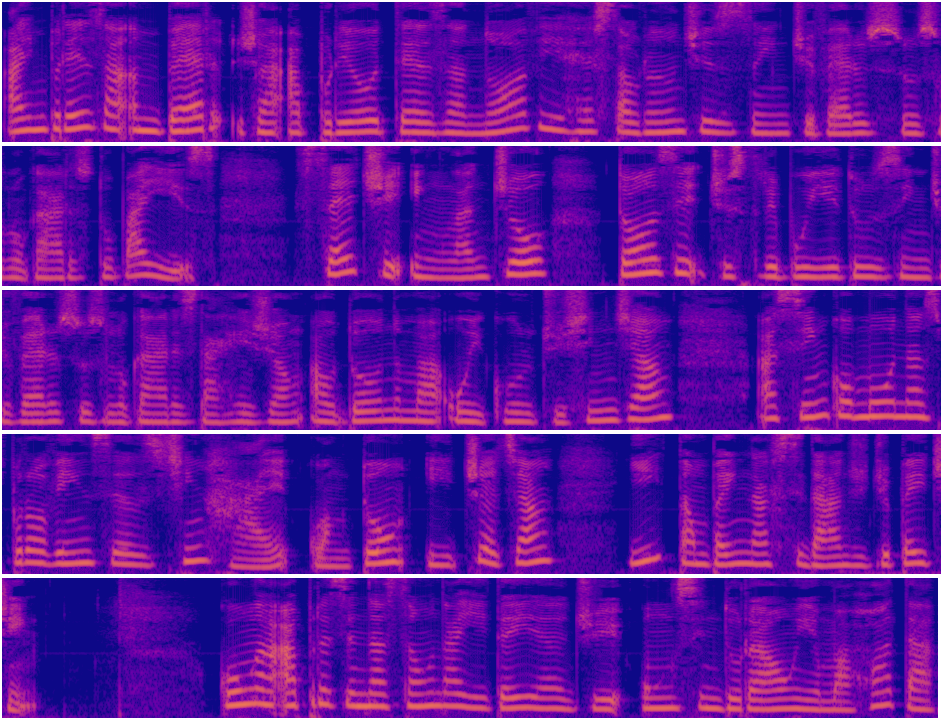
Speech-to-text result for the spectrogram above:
a empresa Amber já abriu 19 restaurantes em diversos lugares do país, sete em Lanzhou, 12 distribuídos em diversos lugares da região autônoma uigur de Xinjiang, assim como nas províncias Qinghai, Guangdong e Zhejiang, e também na cidade de Beijing. Com a apresentação da ideia de um cinturão e uma roda,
